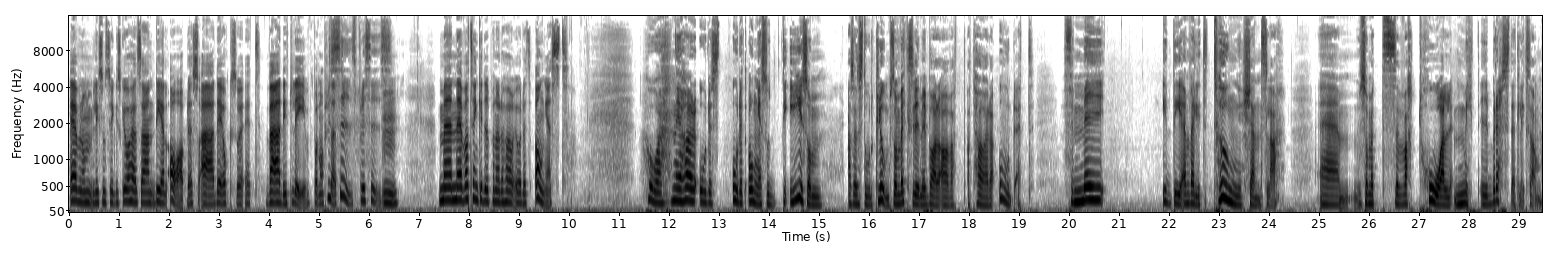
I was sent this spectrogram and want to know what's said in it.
även om liksom psykisk ohälsa är en del av det så är det också ett värdigt liv på något sätt. Precis, precis. Mm. Men eh, vad tänker du på när du hör ordet ångest? Oh, när jag hör ordet, ordet ångest så det är ju som alltså en stor klump som växer i mig bara av att, att höra ordet. För mig är det en väldigt tung känsla. Eh, som ett svart hål mitt i bröstet liksom.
